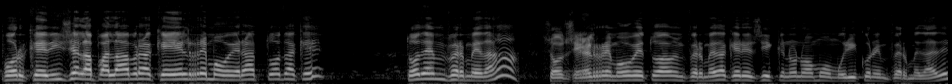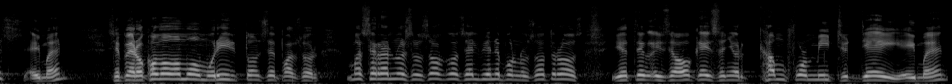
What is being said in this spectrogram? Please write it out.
Porque dice la palabra que Él removerá toda qué? Toda enfermedad. si Él remueve toda enfermedad, quiere decir que no nos vamos a morir con enfermedades. Amén. Sí, pero ¿cómo vamos a morir entonces, pastor? Vamos a cerrar nuestros ojos, Él viene por nosotros. Y este dice, ok, Señor, come for me today, amen.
